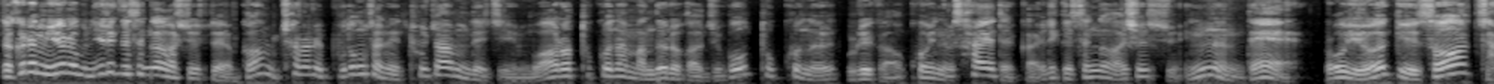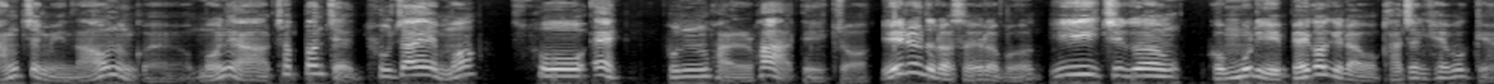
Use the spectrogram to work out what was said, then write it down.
자, 그러면 여러분 이렇게 생각할 수 있어요. 그럼 차라리 부동산에 투자하면 되지. 뭐하러 토큰 을 만들어 가지고 토큰을 우리가 코인을 사야 될까 이렇게 생각하실 수 있는데 또 여기서 장점이 나오는 거예요. 뭐냐? 첫 번째 투자의 뭐 소액 분활화 돼 있죠. 예를 들어서 여러분 이 지금 건물이 100억이라고 가정해 볼게요.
